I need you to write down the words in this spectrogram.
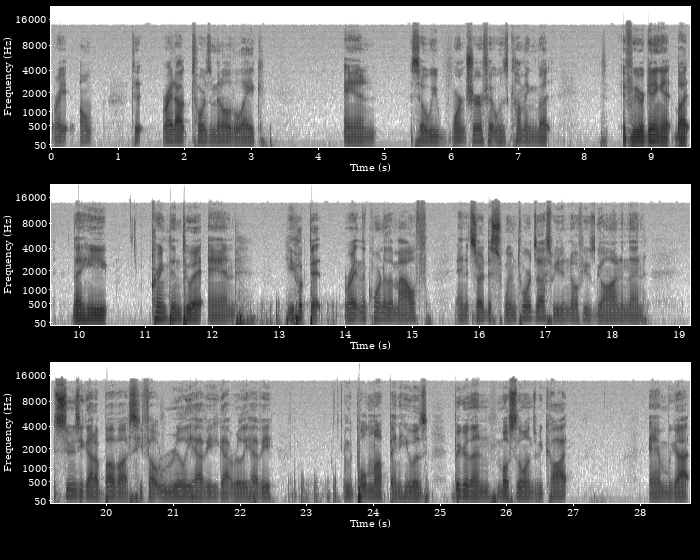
right right out towards the middle of the lake, and so we weren't sure if it was coming, but if we were getting it. But then he cranked into it and he hooked it right in the corner of the mouth, and it started to swim towards us. We didn't know if he was gone, and then as soon as he got above us, he felt really heavy. He got really heavy, and we pulled him up, and he was bigger than most of the ones we caught. And we got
